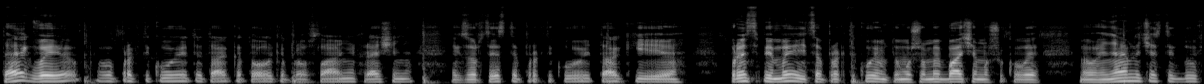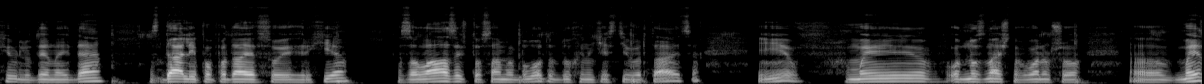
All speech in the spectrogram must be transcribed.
Так як ви практикуєте, так, католики, православні, хрещення, екзорцисти практикують, так і, в принципі, ми і це практикуємо, тому що ми бачимо, що коли ми виганяємо нечистих духів, людина йде, далі попадає в свої гріхи, залазить в то саме болото, духи нечисті вертаються. І ми однозначно говоримо, що е, ми,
